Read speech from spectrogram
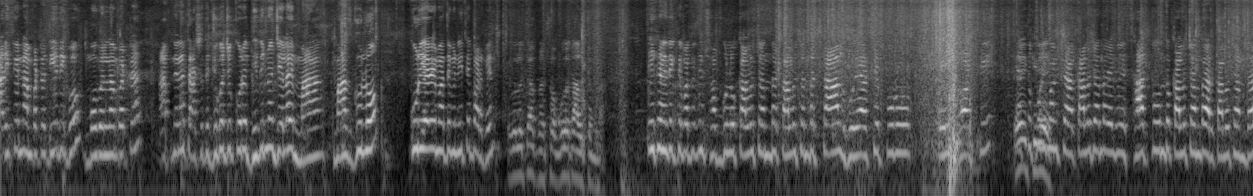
আরিফের নাম্বারটা দিয়ে দিব মোবাইল নাম্বারটা। আপনারা তার সাথে যোগাযোগ করে বিভিন্ন জেলায় মা মাছগুলো কুরিয়ারের মাধ্যমে নিতে পারবেন। এগুলো হচ্ছে আপনার সবগুলো কালো চান্দা এখানে দেখতে পাচ্ছেন সবগুলো কালো চান্দা কালো চান্দা চাল হয়ে আছে পুরো এই ঘরটি। এত পরিমাণ চা- কালো চান্দা এগুলো সাত পর্যন্ত কালো চান্দা আর কালো চান্দা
